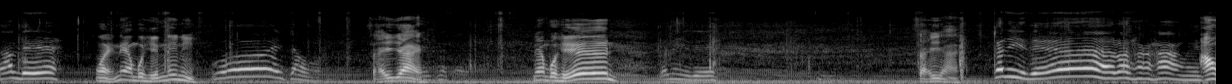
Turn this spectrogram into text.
นั่นเด้โอ้ยแนมบ่เห็นได้นี่โอ้ยเจ้าใส่ย่ายแนมบ่เห็นก็นี่เด้ใส่ย่ายก็นี่เด้รถห้างๆนี่เอ้า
